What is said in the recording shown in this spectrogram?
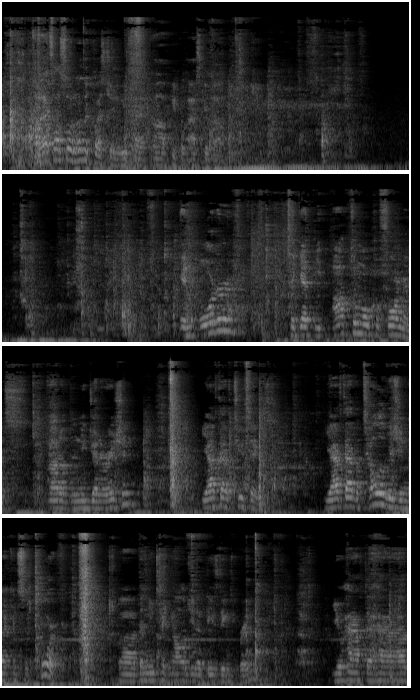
Uh, that's also another question we've had uh, people ask about. In order to get the optimal performance out of the new generation, you have to have two things. You have to have a television that can support uh, the new technology that these things bring. You have to have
